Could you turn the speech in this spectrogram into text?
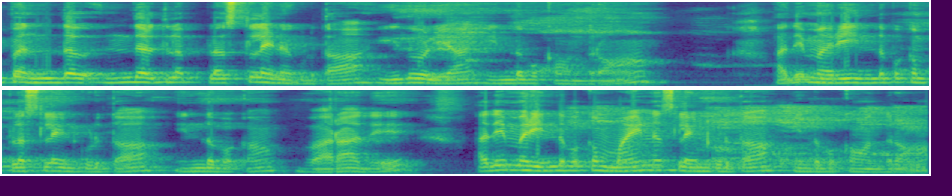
இப்போ இந்த இந்த இடத்துல ப்ளஸ் லைனை கொடுத்தா இது வழியாக இந்த பக்கம் வந்துடும் அதே மாதிரி இந்த பக்கம் ப்ளஸ் லைன் கொடுத்தா இந்த பக்கம் வராது. அதே மாதிரி இந்த பக்கம் மைனஸ் லைன் கொடுத்தா இந்த பக்கம் வந்துடும்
